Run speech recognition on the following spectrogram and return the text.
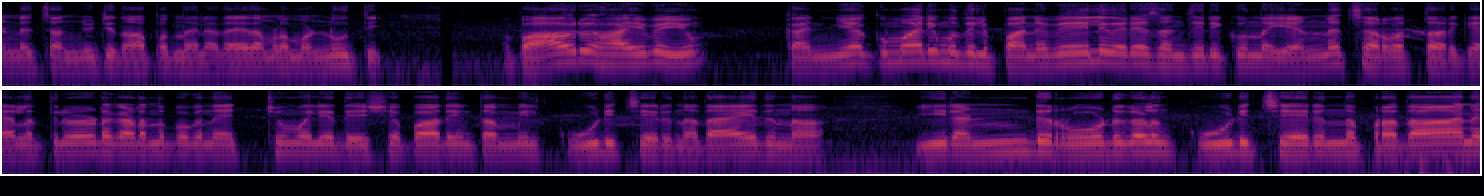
എൻ എച്ച് അഞ്ഞൂറ്റി നാൽപ്പത്തിനാല് അതായത് നമ്മളെ മണ്ണൂത്തി. അപ്പോൾ ആ ഒരു ഹൈവേയും കന്യാകുമാരി മുതൽ പനവേൽ വരെ സഞ്ചരിക്കുന്ന എൻ എച്ച് അറുപത്താറ് കേരളത്തിലൂടെ കടന്നു പോകുന്ന ഏറ്റവും വലിയ ദേശീയപാതയും തമ്മിൽ കൂടിച്ചേരുന്ന അതായത് ഈ രണ്ട് റോഡുകളും കൂടിച്ചേരുന്ന പ്രധാന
